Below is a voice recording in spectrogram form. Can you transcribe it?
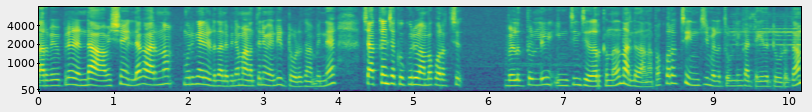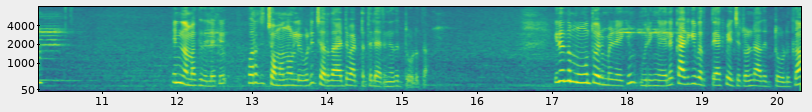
കറിവേപ്പില ഇടേണ്ട ആവശ്യമില്ല. കാരണം മുരിങ്ങയില ഇടുന്നല്ലോ പിന്നെ മണത്തിന് വേണ്ടി ഇട്ട് കൊടുക്കാം. പിന്നെ ചക്കൻ ചക്കക്കുരു ആകുമ്പോൾ കുറച്ച് വെളുത്തുള്ളി ഇഞ്ചിയും ചേർക്കുന്നത് നല്ലതാണ്. അപ്പോൾ കുറച്ച് ഇഞ്ചിയും വെളുത്തുള്ളിയും കട്ട് ചെയ്തിട്ട് കൊടുക്കാം. ഇനി നമുക്കിതിലേക്ക് കുറച്ച് ചുമന്നുള്ളി കൂടി ചെറുതായിട്ട് വട്ടത്തിൽ അരിഞ്ഞത് ഇട്ട് കൊടുക്കാം. ഇതൊന്ന് മൂത്ത് വരുമ്പോഴേക്കും മുരിങ്ങയിൽ കഴുകി വൃത്തിയാക്കി വെച്ചിട്ടുണ്ട്. അതിട്ട് കൊടുക്കുക.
